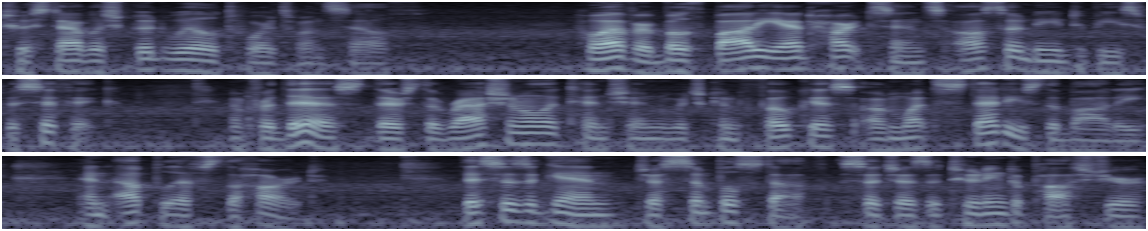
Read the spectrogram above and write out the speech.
to establish goodwill towards oneself However, both body and heart sense also need to be specific. And for this, there's the rational attention which can focus on what steadies the body and uplifts the heart. This is again just simple stuff, such as attuning to posture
